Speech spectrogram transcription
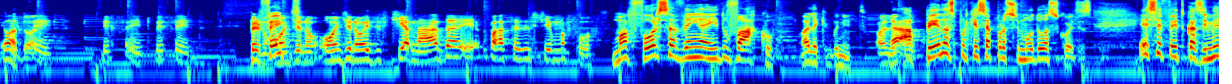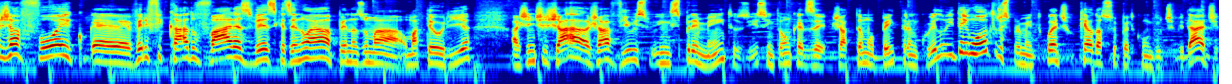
Eu adoro. Perfeito, perfeito, perfeito. Perfeito? Onde não, onde não existia nada, passa a existir uma força. Uma força vem aí do vácuo. Olha que bonito. Olha Né? Apenas porque se aproximou duas coisas. Esse efeito Casimir já foi é, verificado várias vezes, quer dizer, não é apenas uma, uma teoria. A gente já, já viu em experimentos isso, então quer dizer, já estamos bem tranquilo. E tem um outro experimento quântico, que é o da supercondutividade,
